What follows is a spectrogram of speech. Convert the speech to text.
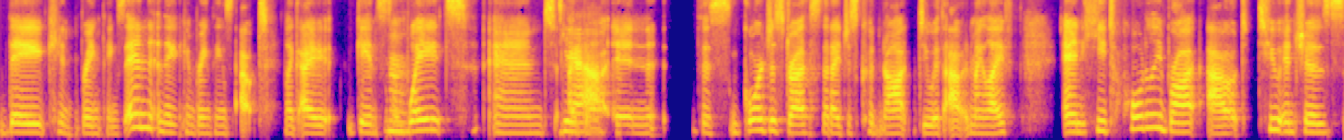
they can bring things in and they can bring things out. Like I gained some Mm. weight and I Yeah. brought in this gorgeous dress that I just could not do without in my life. And he totally brought out two inches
